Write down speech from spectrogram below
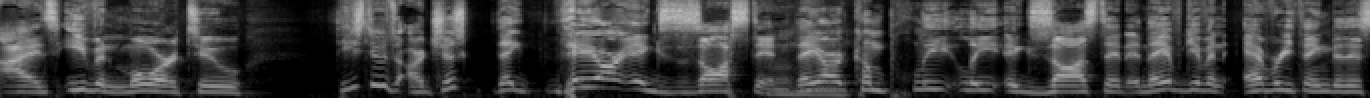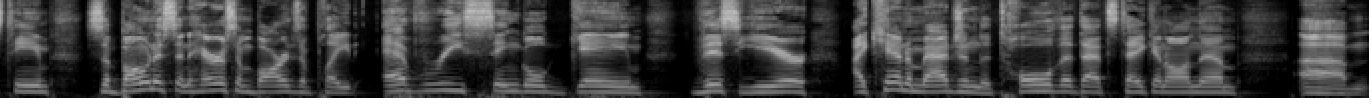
eyes even more to these dudes are just they they are exhausted. Mm-hmm. They are completely exhausted, and they have given everything to this team. Sabonis and Harrison Barnes have played every single game this year. I can't imagine the toll that that's taken on them. Um,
